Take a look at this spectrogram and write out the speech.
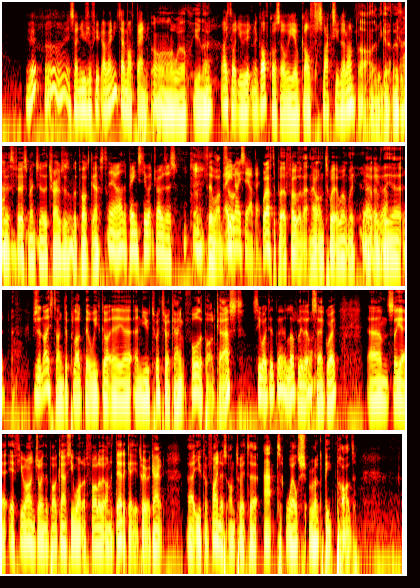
yeah. Oh, it's unusual for you to have any time off, Ben. Oh well, you know. I thought you were hitting a golf course over your golf slacks you got on. Oh, there we go. There's the first first mention of the trousers on the podcast. There are, the Payne Stewart trousers. Tell you what, I'm Very sure nice there, Ben. we'll have to put a photo of that now on Twitter, won't we? Yeah, Uh, of we the, uh, which is a nice time to plug that we've got a uh, a new Twitter account for the podcast. See what I did there? Lovely little segue. Um, so yeah, if you are enjoying the podcast, you want to follow it on a dedicated Twitter account, uh, you can find us on Twitter at Welsh Rugby Pod.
